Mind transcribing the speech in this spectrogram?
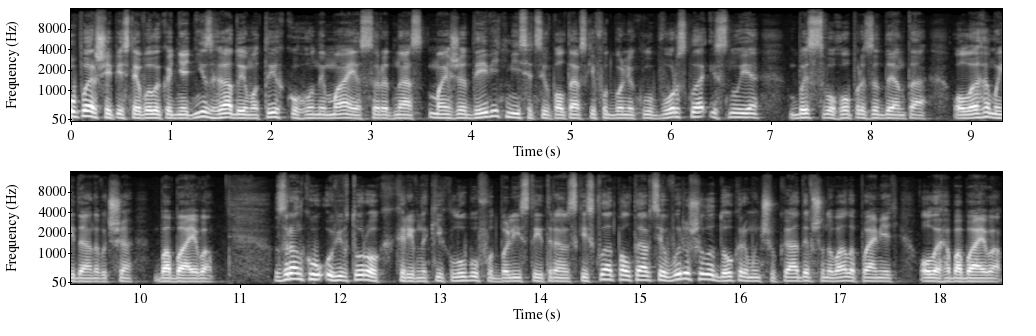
Уперше після Великодня дні згадуємо тих, кого немає серед нас. Майже 9 місяців полтавський футбольний клуб Ворскла існує без свого президента Олега Майдановича Бабаєва. Зранку у вівторок керівники клубу, футболісти і тренерський склад полтавців вирушили до Кременчука, де вшанували пам'ять Олега Бабаєва.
